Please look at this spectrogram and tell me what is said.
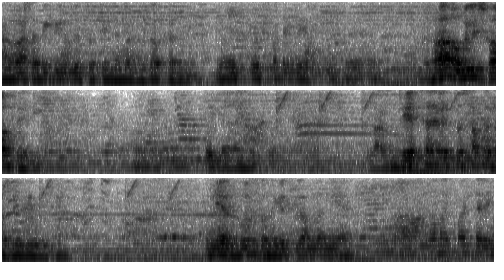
আর বাসা বিক্রি করলে তো তিন নাম্বারের দরকার নেই। সার্টিফিকেট দিছে হ্যাঁ ওগুলি সব রেডি ডেট সার্টিফিকেট তো সাথে সাথে দিয়ে দিছে। নিয়ে গুরুস্থানে গেছিলাম না নিয়ে। আমার কয় তারিখ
